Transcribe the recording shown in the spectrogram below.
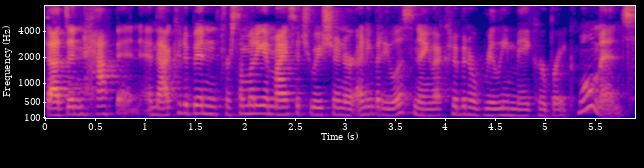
that didn't happen. And that could have been for somebody in my situation or anybody listening, that could have been a really make or break moment.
